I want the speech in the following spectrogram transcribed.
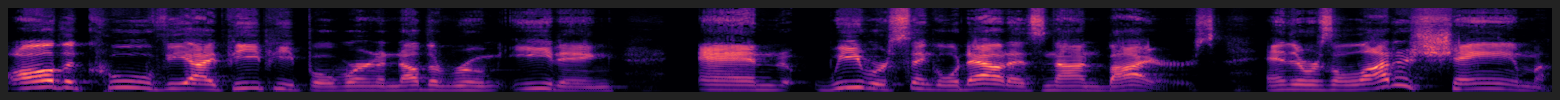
all the cool VIP people were in another room eating and we were singled out as non-buyers. And there was a lot of shame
